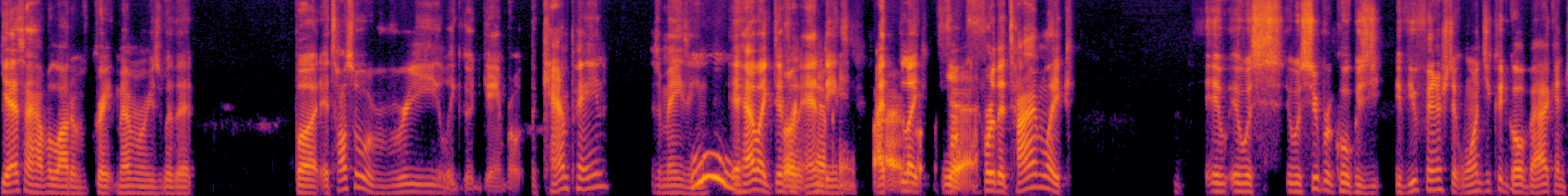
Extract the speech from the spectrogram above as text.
yes, I have a lot of great memories with it, but it's also a really good game, bro. The campaign is amazing. Ooh. It had like different endings. campaign's I like for, yeah. for the time like it, it was it was super cool because if you finished it once you could go back and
